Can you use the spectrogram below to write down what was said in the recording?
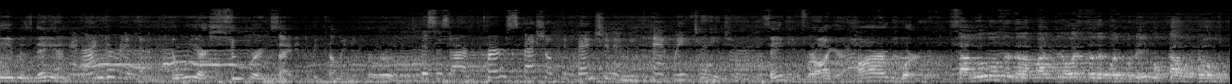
name is Dan, And I'm Dorinda. and we are super excited to be coming to Peru. This is our first special convention and we can't wait to meet you. Thank you for all your hard work. Saludos desde la parte oeste de Puerto Rico, Cabo Rojo.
